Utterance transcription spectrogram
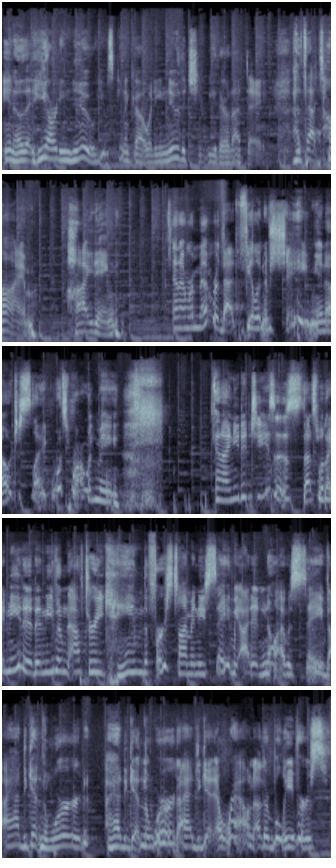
you know, that he already knew he was going to go and he knew that she'd be there that day at that time hiding. And I remember that feeling of shame, you know, just like, what's wrong with me? And I needed Jesus. That's what I needed. And even after he came the first time and he saved me, I didn't know I was saved. I had to get in the Word. I had to get in the Word. I had to get around other believers.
